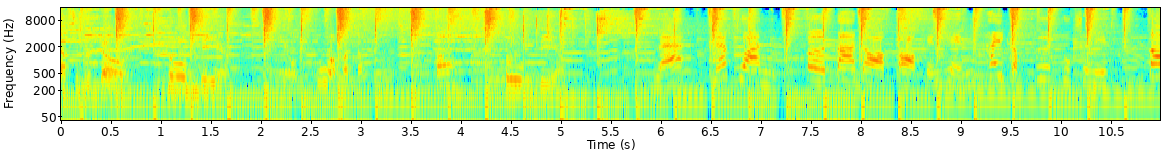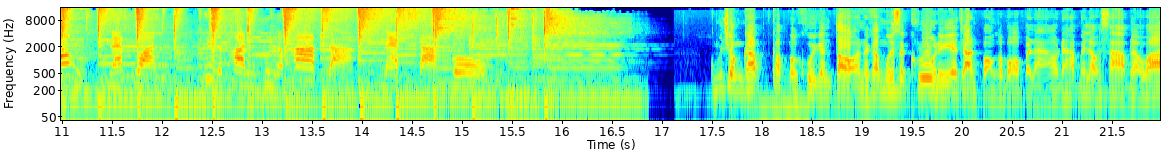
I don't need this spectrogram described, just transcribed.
นับสนุนโดยตูมเดียวเขียวทั่วปัตตภีต้องตูมเดียว และแม็กวันเปิดตาดอกออกเห็นเห็นให้กับพืชทุกชนิด ต้องแม็กวันผลิตภัณฑ์คุณภาพจากแม็กซาโก คุณผู้ชมครับกลับมาคุยกันต่อนะครับเมื่อสักครู่นี้อาจารย์ป๋องก็บอกไปแล้วนะครับให้เราทราบแล้วว่า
